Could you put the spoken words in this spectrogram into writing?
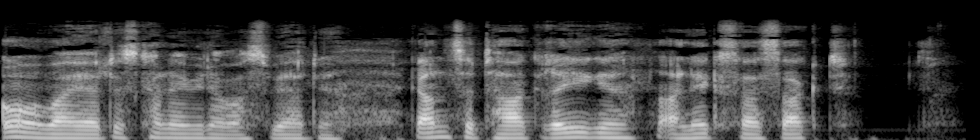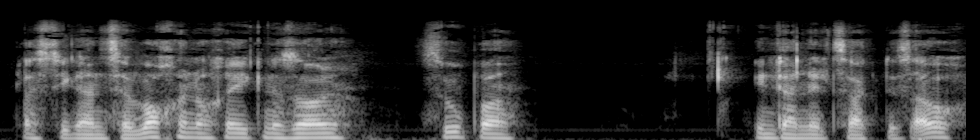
Oh weia, das kann ja wieder was werden. Ganze Tag Regen. Alexa sagt, dass die ganze Woche noch regnen soll. Super. Internet sagt es auch.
